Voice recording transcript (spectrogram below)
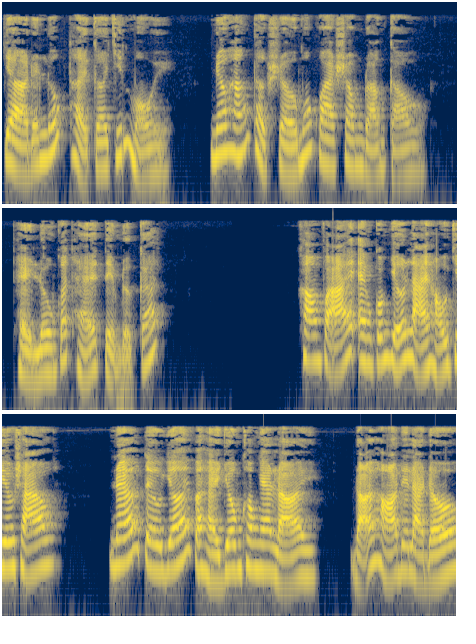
Chờ đến lúc thời cơ chín muồi, nếu hắn thật sự muốn qua sông đoạn cầu, thì luôn có thể tìm được cách. Không phải em cũng giữ lại hậu chiêu sao? Nếu tiêu giới và hệ dung không nghe lời, đổi họ đi là được.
